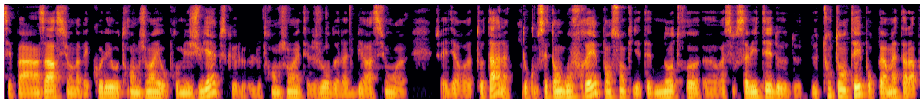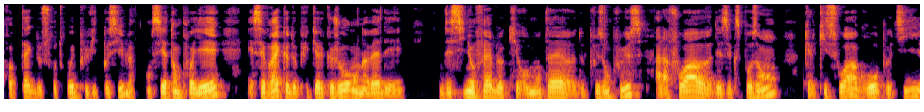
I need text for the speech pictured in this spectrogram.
c'est pas un hasard si on avait collé au 30 juin et au 1er juillet, puisque le, le 30 juin était le jour de la libération, euh, j'allais dire, euh, totale. Donc, on s'est engouffré, pensant qu'il était de notre euh, responsabilité de, tout tenter pour permettre à la PropTech de se retrouver le plus vite possible. On s'y est employé et c'est vrai que depuis quelques jours, on avait des, signaux faibles qui remontaient de plus en plus, à la fois des exposants, quels qu'ils soient, gros, petits,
